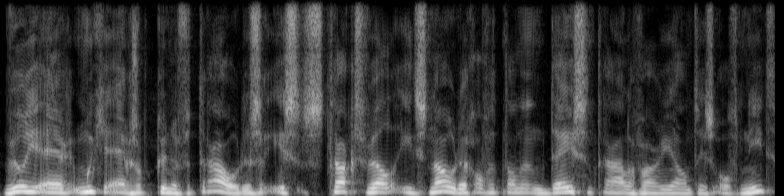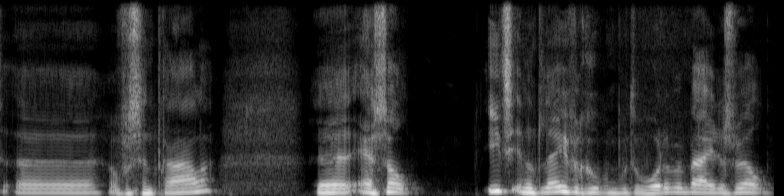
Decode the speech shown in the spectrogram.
wil je moet je ergens op kunnen vertrouwen. Dus er is straks wel iets nodig. Of het dan een decentrale variant is of niet. Uh, of een centrale. Uh, er zal iets in het leven geroepen moeten worden. Waarbij je dus wel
